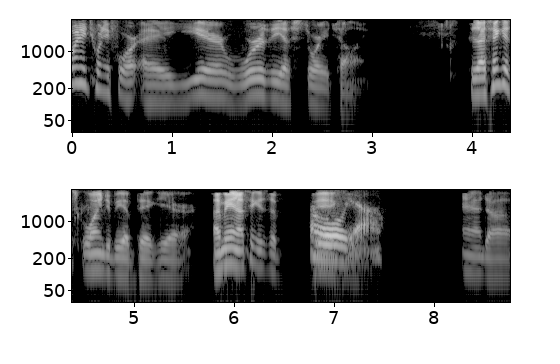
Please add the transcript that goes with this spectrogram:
2024 a year worthy of storytelling? Because I think it's going to be a big year. I mean, I think it's a big Oh yeah. And uh,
